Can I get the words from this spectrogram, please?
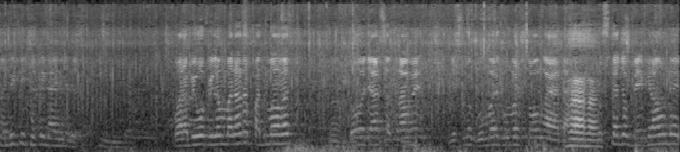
सभी की छतें डैमेज है। और अभी वो फ़िल्म बना था पद्मावत 2017 में जिसमें घूमर घूमर सॉन्ग आया था। हाँ, हाँ। उसका जो बैकग्राउंड है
